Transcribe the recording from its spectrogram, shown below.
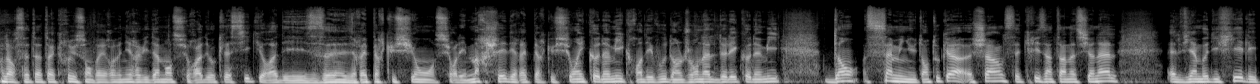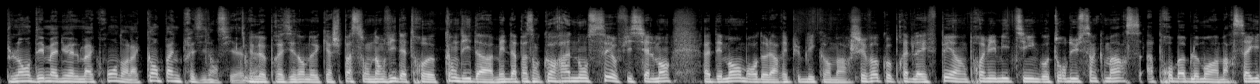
Alors cette attaque russe, on va y revenir évidemment sur Radio Classique. Il y aura des, des répercussions sur les marchés, des répercussions économiques. Rendez-vous dans le journal de l'économie dans cinq minutes. En tout cas, Charles, cette crise internationale, elle vient modifier les plans d'Emmanuel Macron dans la campagne présidentielle. Le président ne cache pas son envie d'être candidat, mais il n'a pas encore annoncé officiellement des membres de la République en marche. Évoque auprès de l'AFP un premier meeting autour du 5 mars, probablement à Marseille,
